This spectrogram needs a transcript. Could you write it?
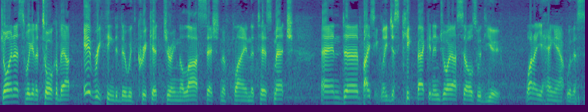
Join us, we're going to talk about everything to do with cricket during the last session of playing the Test match and uh, basically just kick back and enjoy ourselves with you. Why don't you hang out with us?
